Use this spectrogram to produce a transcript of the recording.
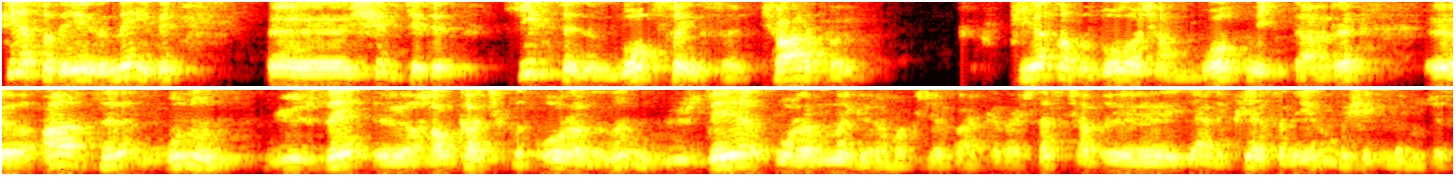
Piyasa değeri neydi? Ee, şirketin hissenin lot sayısı çarpı piyasada dolaşan lot miktarı e, artı bunun yüzde e, halka açıklık oranının yüzdeye oranına göre bakacağız arkadaşlar. Çap- e, yani piyasa değerini bu şekilde bulacağız.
